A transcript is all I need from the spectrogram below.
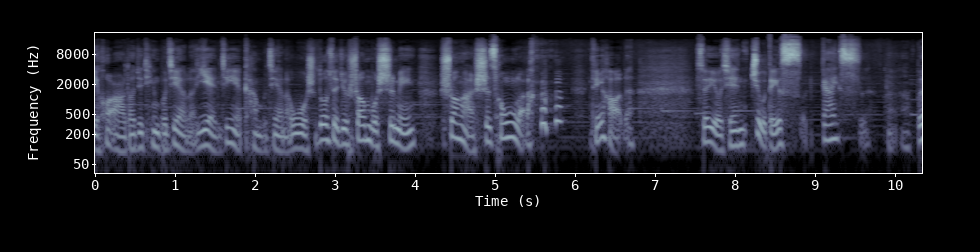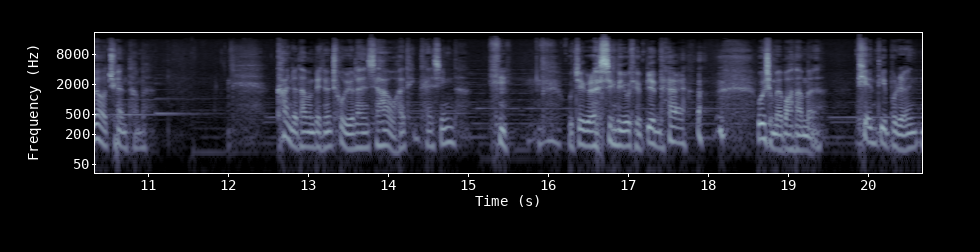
以后耳朵就听不见了，眼睛也看不见了。五十多岁就双目失明、双耳失聪了，挺好的。所以有些人就得死，该死啊！不要劝他们，看着他们变成臭鱼烂虾，我还挺开心的。哼。我这个人心里有点变态，为什么要帮他们？天地不仁，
